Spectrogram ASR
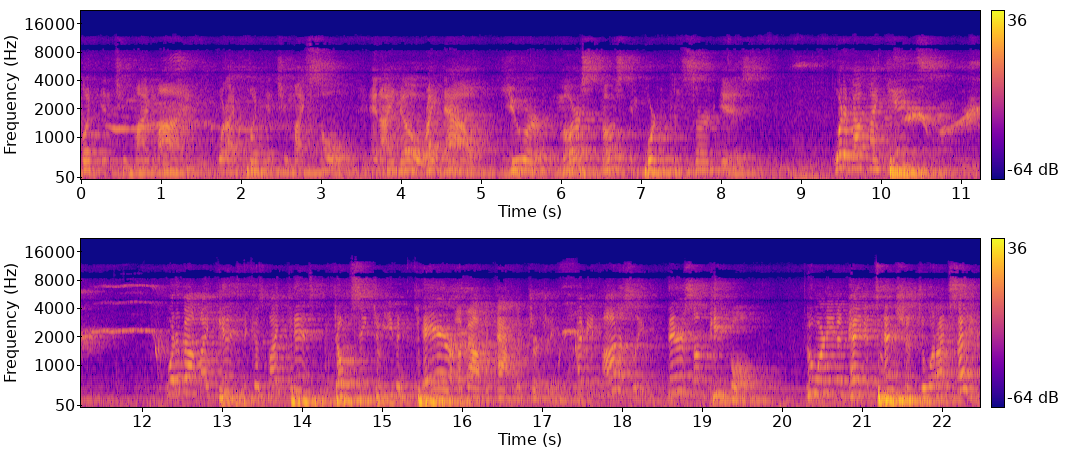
put into my mind, what I put into my soul. And I know right now, your most, most important concern is, what about my kids? What about my kids? Because my kids don't seem to even care about the Catholic Church anymore. I mean, honestly, there are some people who aren't even paying attention to what I'm saying.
